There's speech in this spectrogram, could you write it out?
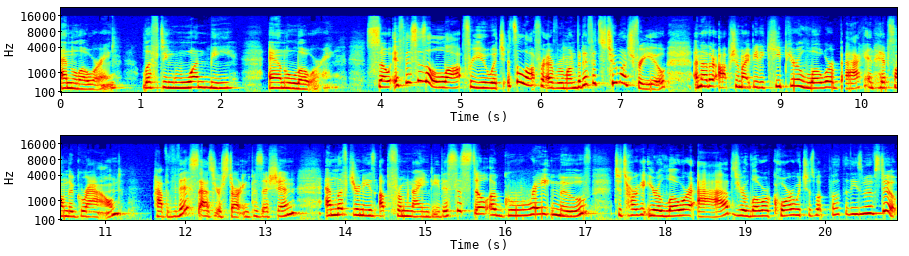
and lowering. Lifting one knee and lowering. So if this is a lot for you, which it's a lot for everyone, but if it's too much for you, another option might be to keep your lower back and hips on the ground have this as your starting position and lift your knees up from 90. This is still a great move to target your lower abs, your lower core, which is what both of these moves do.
